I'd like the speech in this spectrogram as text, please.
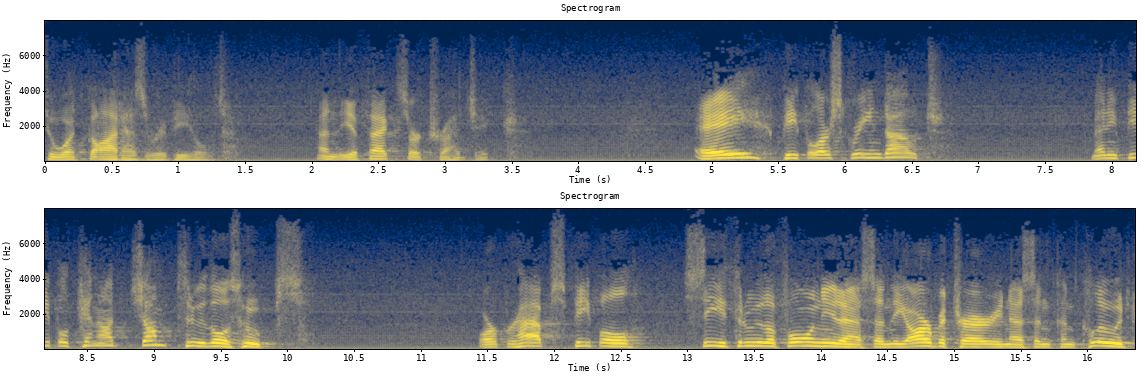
to what God has revealed. And the effects are tragic. A, people are screened out. Many people cannot jump through those hoops. Or perhaps people see through the phoniness and the arbitrariness and conclude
